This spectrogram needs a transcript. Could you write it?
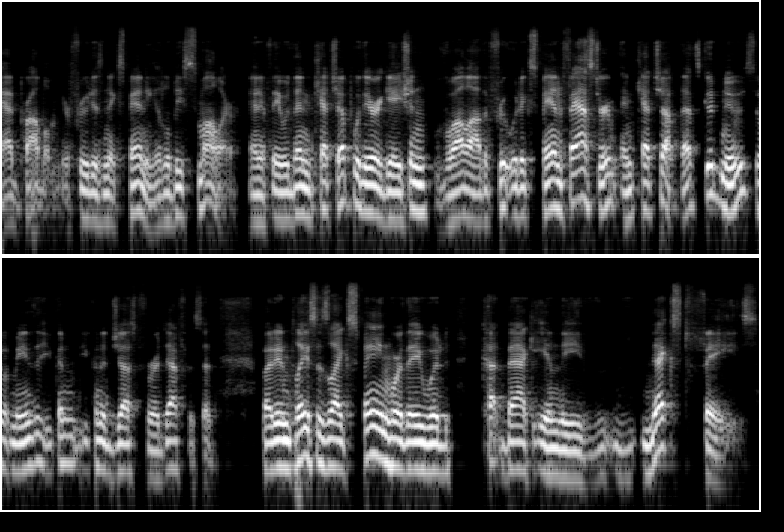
bad problem. Your fruit isn't expanding, it'll be smaller. And if they would then catch up with irrigation, voila, the fruit would expand faster and catch up. That's good news. So it means that you can you can adjust for a deficit. But in places like Spain where they would cut back in the next phase,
